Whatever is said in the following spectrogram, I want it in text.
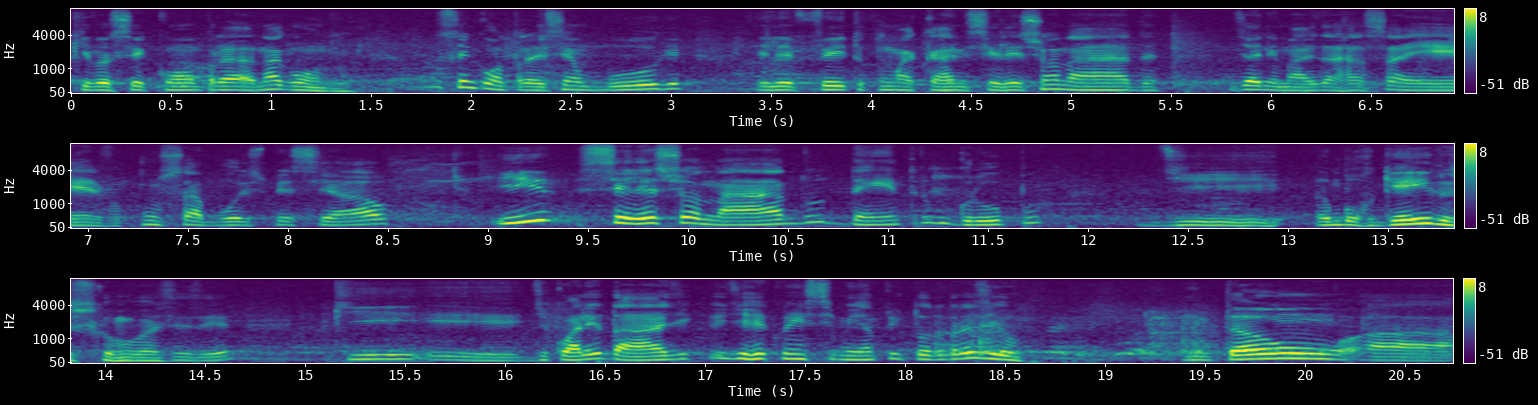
que você compra na gôndola. Você encontrar esse hambúrguer, ele é feito com uma carne selecionada, de animais da raça erva, com sabor especial e selecionado dentro de um grupo de hamburgueiros, como de dizer, que, de qualidade e de reconhecimento em todo o Brasil. Então, a,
